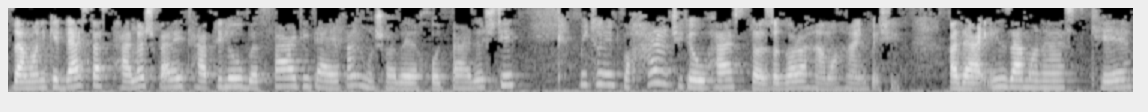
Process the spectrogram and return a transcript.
زمانی که دست از تلاش برای تبدیل او به فردی دقیقا مشابه خود برداشتید می‌تونید با هر آنچه که او هست سازگار و هماهنگ بشید و در این زمان است که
